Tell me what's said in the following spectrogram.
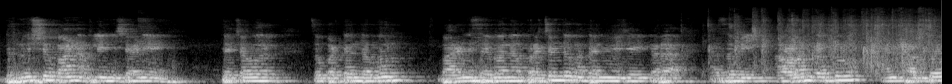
धनुष्य बाण आपली निशाणी आहे. त्याच्यावर जो बटन दाबून बारणे साहेबांना प्रचंड मताने विजयी करा असं मी आवाहन करतो आणि थांबतो.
